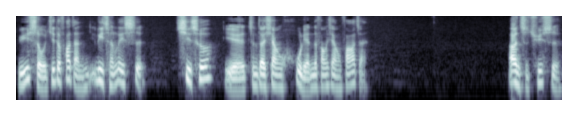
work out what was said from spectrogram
与手机的发展历程类似，汽车也正在向互联的方向发展。按此趋势，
